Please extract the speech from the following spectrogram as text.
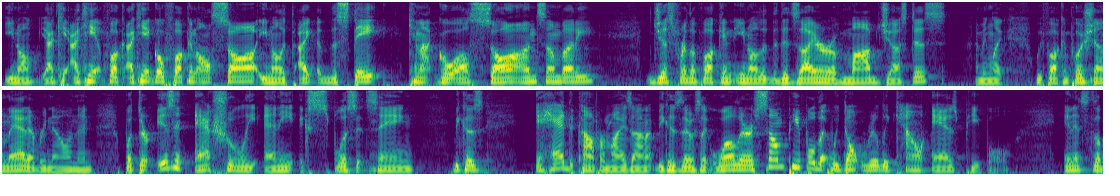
you know, I can't, I can't fuck, I can't go fucking all saw. You know, like I, the state cannot go all saw on somebody just for the fucking, you know, the, the desire of mob justice. I mean, like we fucking push on that every now and then, but there isn't actually any explicit saying because it had to compromise on it because there was like, well, there are some people that we don't really count as people, and it's the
